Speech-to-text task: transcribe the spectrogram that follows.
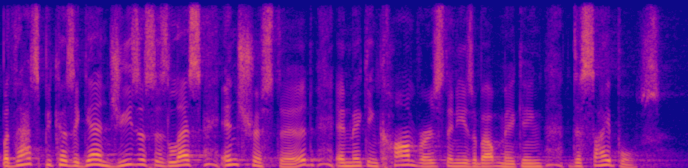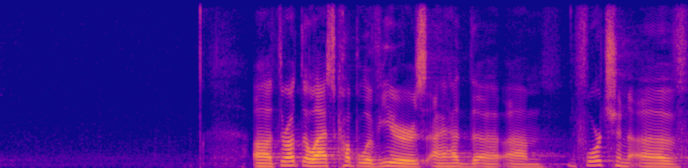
But that's because, again, Jesus is less interested in making converts than he is about making disciples. Uh, throughout the last couple of years, I had the um, fortune of,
